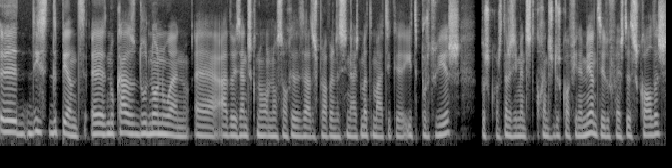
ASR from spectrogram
Uh, isso depende. Uh, no caso do nono ano, uh, há dois anos que não, não são realizadas provas nacionais de matemática e de português, pelos constrangimentos decorrentes dos confinamentos e do fecho das escolas.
